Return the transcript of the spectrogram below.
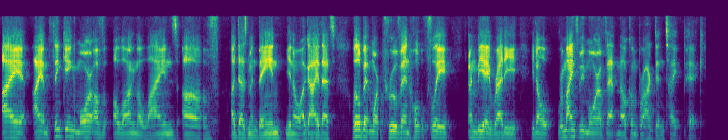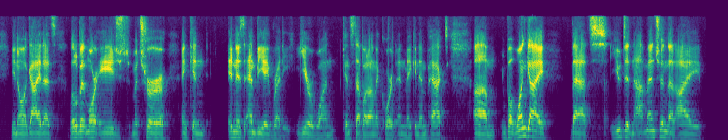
I I am thinking more of along the lines of a Desmond Bane, you know, a guy that's a little bit more proven, hopefully NBA ready, you know, reminds me more of that Malcolm Brogdon type pick. You know, a guy that's a little bit more aged, mature, and can in his NBA ready year one can step out on the court and make an impact. Um, but one guy that you did not mention that I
